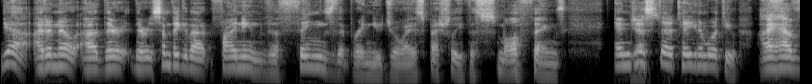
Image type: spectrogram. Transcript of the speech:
yeah, I don't know. Uh, there there is something about finding the things that bring you joy, especially the small things, and Yes. just uh, taking them with you. I have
